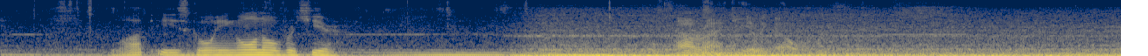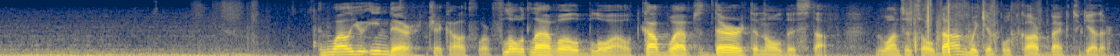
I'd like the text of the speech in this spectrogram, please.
What is going on over here? All right, here we go. And while you're in there, check out for float level, blowout cobwebs, dirt, and all this stuff. Once it's all done, we can put carb back together.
